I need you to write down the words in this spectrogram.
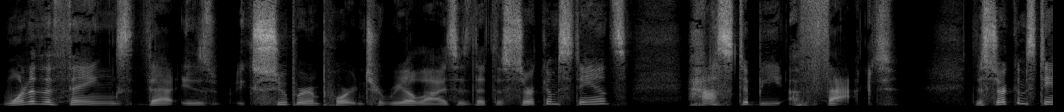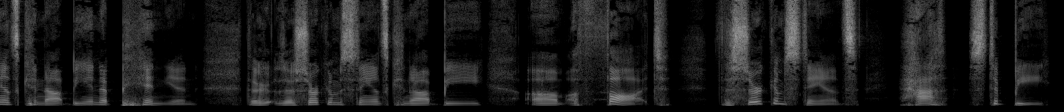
One of the things that is super important to realize is that the circumstance has to be a fact. The circumstance cannot be an opinion. The, the circumstance cannot be um, a thought. The circumstance has to be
